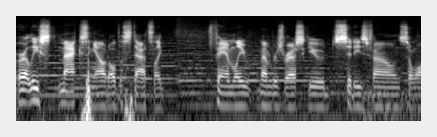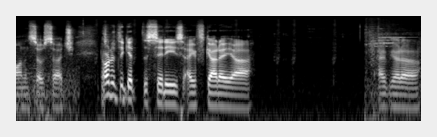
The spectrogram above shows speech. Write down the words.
or at least maxing out all the stats, like family members rescued, cities found, so on and so such. In order to get the cities, I've got a, uh, I've got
